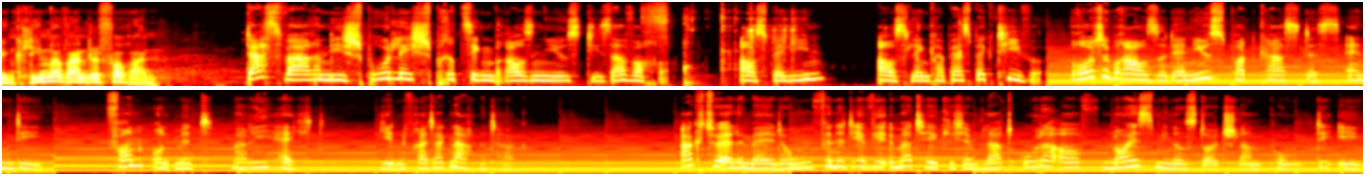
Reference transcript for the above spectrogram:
den Klimawandel voran. Das waren die sprudelig spritzigen Brausen-News dieser Woche. Aus Berlin, aus linker Perspektive. Rote Brause, der News-Podcast des ND. Von und mit Marie Hecht. Jeden Freitagnachmittag. Aktuelle Meldungen findet ihr wie immer täglich im Blatt oder auf neues-deutschland.de.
